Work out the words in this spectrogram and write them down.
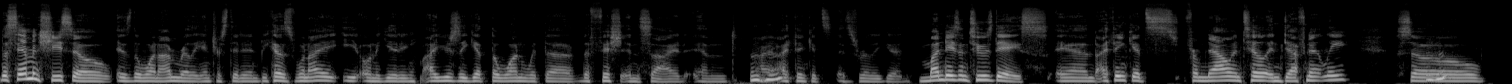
the salmon shiso is the one i'm really interested in because when i eat onigiri i usually get the one with the the fish inside and mm-hmm. I, I, think it's it's really good. Mondays and tuesdays and i think it's from now until indefinitely. So mm-hmm.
